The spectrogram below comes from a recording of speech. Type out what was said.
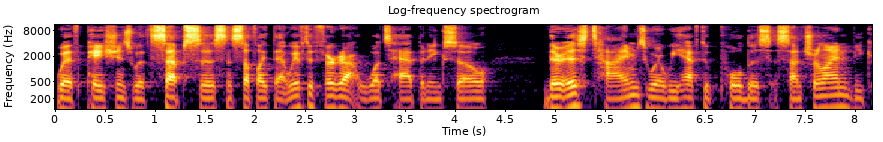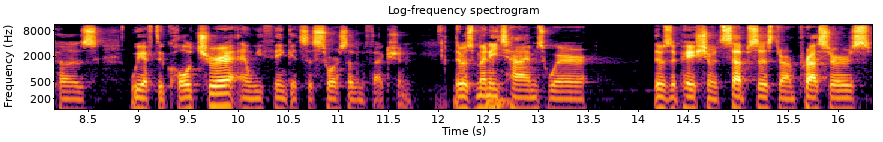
with patients with sepsis and stuff like that, we have to figure out what's happening. So there is times where we have to pull this central line because we have to culture it and we think it's a source of infection. There was many times where there was a patient with sepsis, they're on pressors,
